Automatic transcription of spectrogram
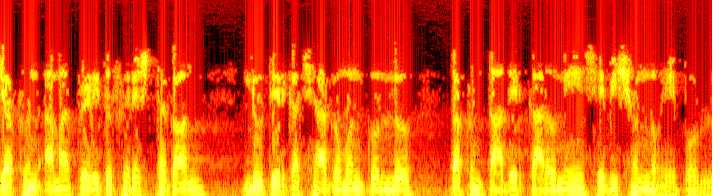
যখন আমার প্রেরিত ফেরেস্তাগণ লুতের কাছে আগমন করল, তখন তাদের কারণে সে বিষণ্ন হয়ে পড়ল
